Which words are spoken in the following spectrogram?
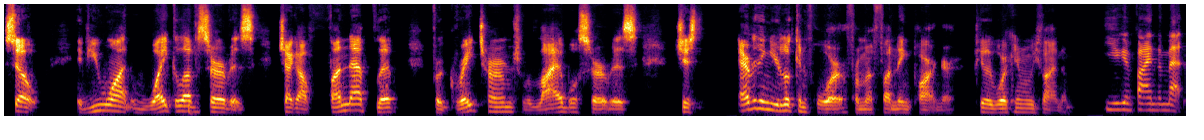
So, if you want white glove service, check out Fund That Flip for great terms, reliable service, just everything you're looking for from a funding partner. Pili, where can we find them? You can find them at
